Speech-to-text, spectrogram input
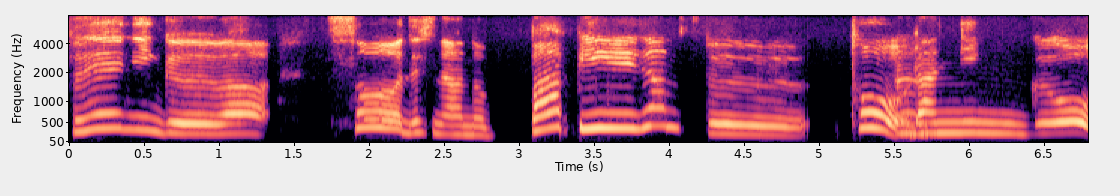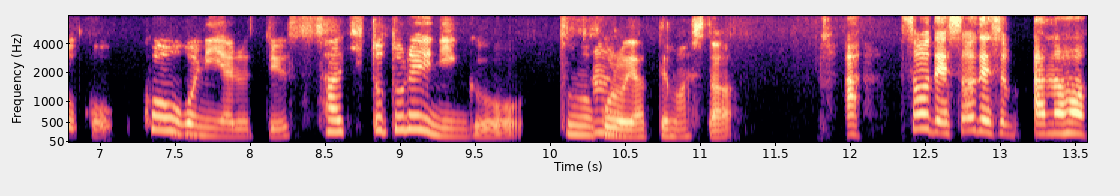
トレーニングは、そうですね、あの、バーピージャンプとうんランニングをこう交互にやるっていうサーキットトレーニングをその頃やってました。あ、そうです、そうです。あの、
